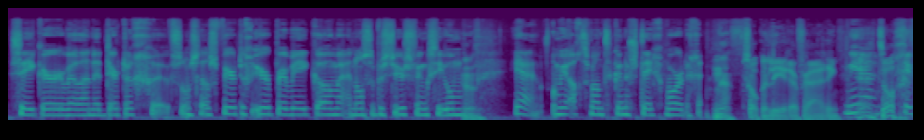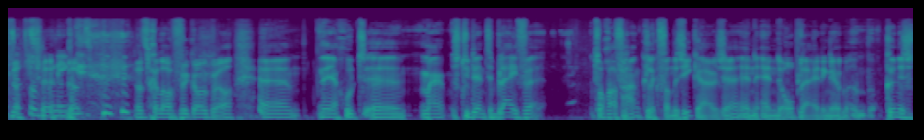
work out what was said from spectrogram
zeker wel aan de 30, eh, soms zelfs 40 uur per week komen aan onze bestuursfunctie om. Ja. om je achterban te kunnen vertegenwoordigen. Nou, dat is ook een leerervaring. Ja, ja toch? Geeft dat, voldoening. Dat, dat, geloof ik ook wel. Uh, nou ja, goed. Uh, maar studenten blijven toch afhankelijk van de ziekenhuizen en, en de opleidingen. Kunnen ze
